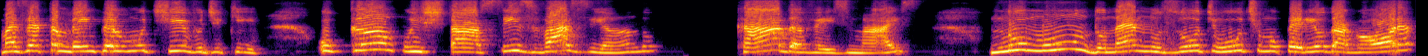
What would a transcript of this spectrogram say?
mas é também pelo motivo de que o campo está se esvaziando cada vez mais. No mundo, né, nos último período agora,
